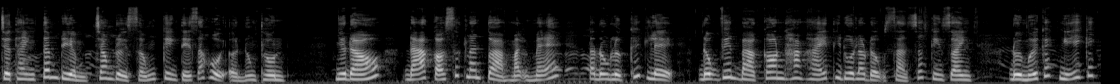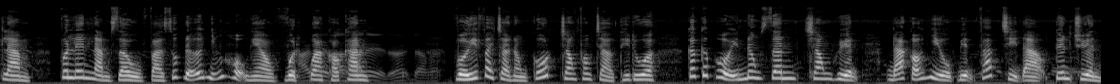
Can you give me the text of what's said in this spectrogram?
trở thành tâm điểm trong đời sống kinh tế xã hội ở nông thôn. Nhờ đó đã có sức lan tỏa mạnh mẽ, tạo động lực khích lệ động viên bà con hăng hái thi đua lao động sản xuất kinh doanh, đổi mới cách nghĩ, cách làm, vươn lên làm giàu và giúp đỡ những hộ nghèo vượt qua khó khăn. Với vai trò nòng cốt trong phong trào thi đua, các cấp hội nông dân trong huyện đã có nhiều biện pháp chỉ đạo, tuyên truyền,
